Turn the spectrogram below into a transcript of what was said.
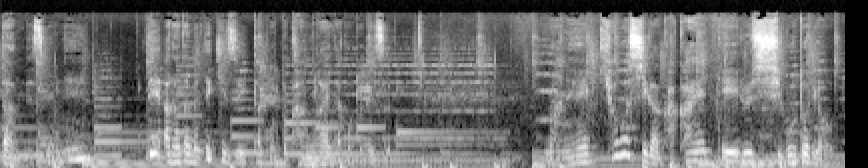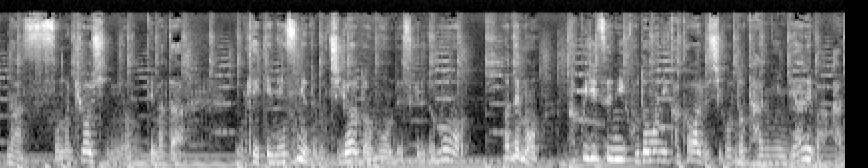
たんですよね。で改めて気づいたこと考えたことです。まあね教師が抱えている仕事量まあその教師によってまた経験年数によっても違うと思うんですけれども、まあ、でも確実に子どもに関わる仕事担任であればある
